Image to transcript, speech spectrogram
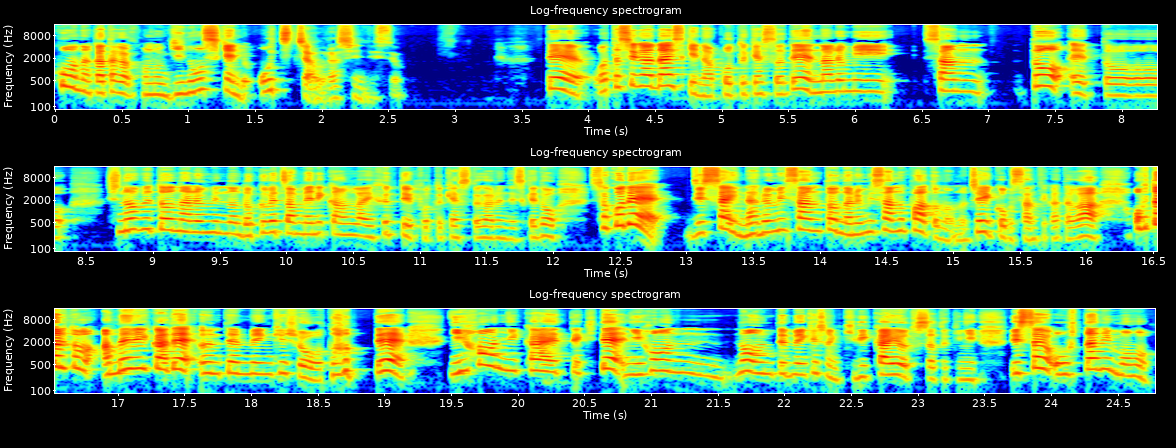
構な方がこの技能試験で落ちちゃうらしいんですよ。で、私が大好きなポッドキャストで、なるみさんと、えっと、しのぶとなるみの特別アメリカンライフっていうポッドキャストがあるんですけど、そこで実際なるみさんとなるみさんのパートナーのジェイコブさんって方が、お二人ともアメリカで運転免許証を取って、日本に帰ってきて、日本の運転免許証に切り替えようとした時に、実際お二人も、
